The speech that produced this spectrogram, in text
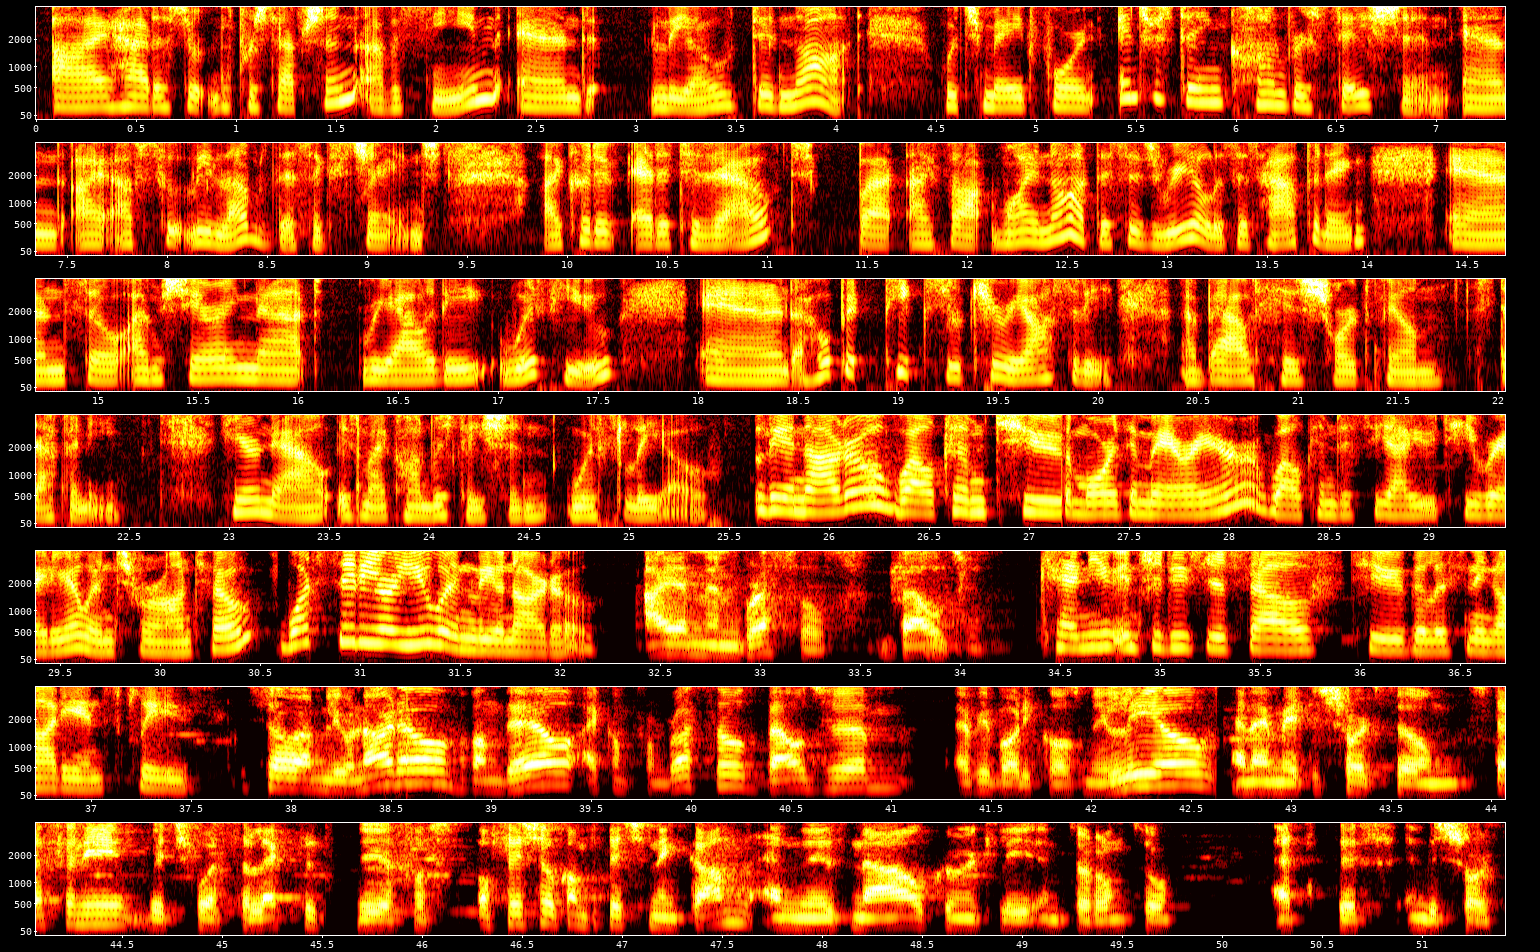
I had a certain perception of a scene and Leo did not, which made for an interesting conversation. And I absolutely loved this exchange. I could have edited it out, but I thought, why not? This is real. This is happening. And so I'm sharing that reality with you. And I hope it piques your curiosity about his short film, Stephanie. Here now is my conversation with Leo. Leonardo, welcome to The More the Merrier. Welcome to CIUT Radio in Toronto. What city are you in, Leonardo? I am in Brussels, Belgium. Can you introduce yourself to the listening audience, please? So I'm Leonardo Van Dijl. I come from Brussels, Belgium. Everybody calls me Leo. And I made the short film Stephanie, which was selected the official competition in Cannes and is now currently in Toronto at TIFF in the short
